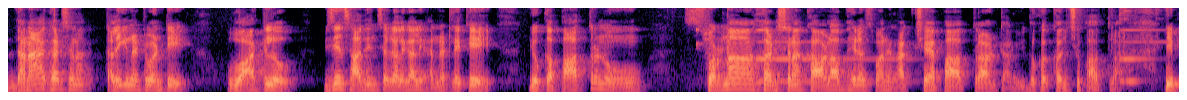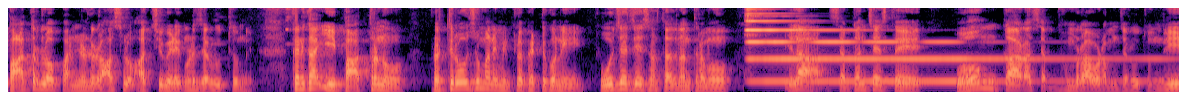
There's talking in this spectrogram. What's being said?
ధనాకర్షణ కలిగినటువంటి వాటిలో విజయం సాధించగలగాలి అన్నట్లయితే ఈ యొక్క పాత్రను స్వర్ణాకర్షణ కాళాభైరవ స్వామి అక్షయ పాత్ర అంటారు. ఇది ఒక కంచు పాత్ర. ఈ పాత్రలో పన్నెండు రాసులు అచ్చు వేయడం కూడా జరుగుతుంది. కనుక ఈ పాత్రను ప్రతిరోజు మనం ఇంట్లో పెట్టుకొని పూజ చేసిన తదనంతరము ఇలా శబ్దం చేస్తే ఓంకార శబ్దం రావడం జరుగుతుంది.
